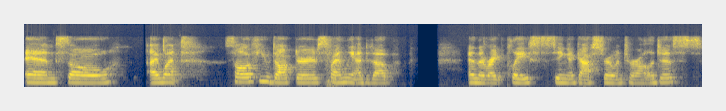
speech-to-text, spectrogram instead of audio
And so I went, saw a few doctors, finally ended up in the right place seeing a gastroenterologist.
